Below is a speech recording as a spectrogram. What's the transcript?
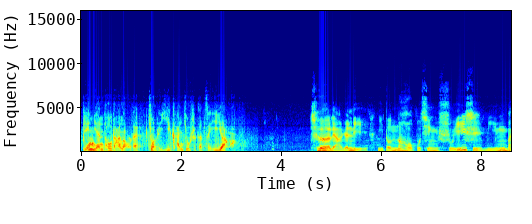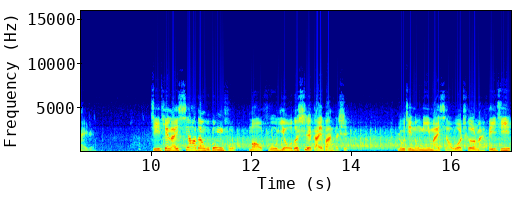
别蔫头耷脑的，叫人一看就是个贼样。这俩人里，你都闹不清谁是明白人。几天来瞎耽误功夫，茂富有的是该办的事。如今农民买小卧车、买飞机，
